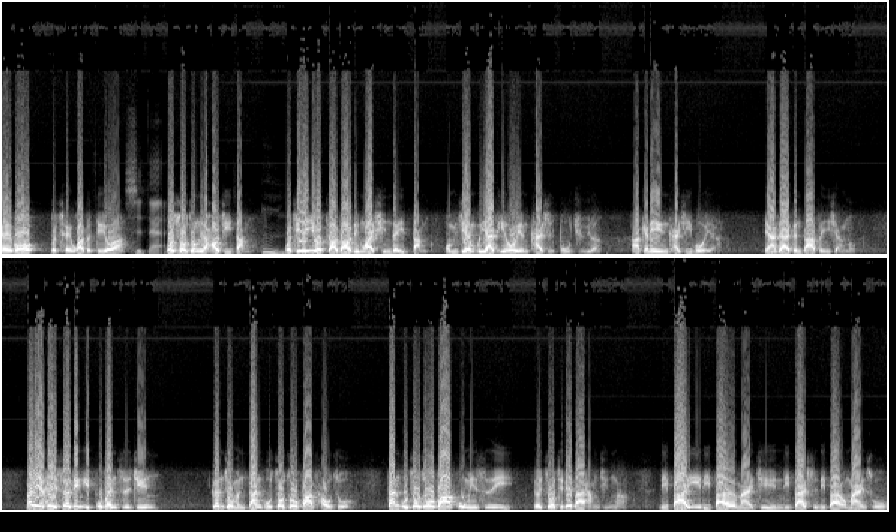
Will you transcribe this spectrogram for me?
找无不找我就丢啊，是的，我手中有好几档，嗯，我今天又找到另外新的一档，我们今天 VIP 会员开始布局了，啊，肯定开始不呀？等下再来跟大家分享哦。那你也可以设定一部分资金，跟着我们单股周周发操作。单股周周发，顾名思义，对，做几礼拜行情嘛。礼拜一、礼拜二买进，礼拜四、礼拜五卖出，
